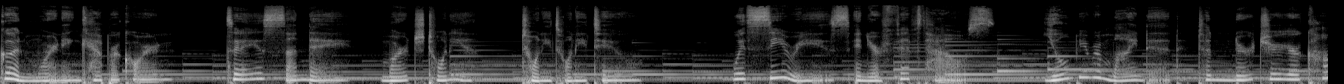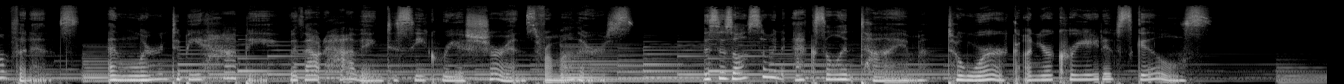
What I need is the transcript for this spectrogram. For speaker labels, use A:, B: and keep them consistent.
A: Good morning, Capricorn. Today is Sunday, March 20th, 2022. With Ceres in your fifth house, you'll be reminded to nurture your confidence and learn to be happy without having to seek reassurance from others. This is also an excellent time to work on your creative skills.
